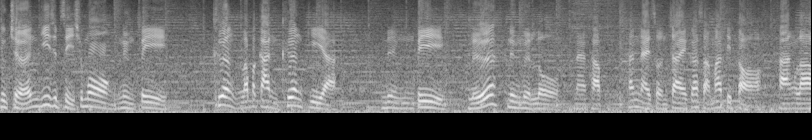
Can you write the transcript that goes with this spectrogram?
ฉุกเฉิน 24 ชั่วโมง 1 ปี เครื่องรับประกันเครื่องเกียร์ 1 ปี หรือ 10,000 โลนะครับ ท่านไหนสนใจก็สามารถติดต่อทางเรา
